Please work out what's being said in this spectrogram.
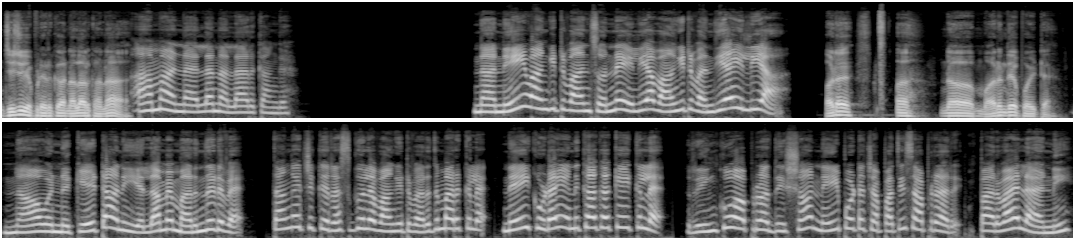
ஜிஜு எப்படி இருக்கா? நல்லா இருக்கானா? ஆமா அண்ணா எல்லாம் நல்லா இருக்காங்க. நான் நெய் வாங்கிட்டு வான்னு சொன்னேன் இல்லையா? வாங்கிட்டு வந்தியா இல்லையா? அட நான் மறந்தே போயிட்டேன். நான் ஒன்னு கேட்டா நீ எல்லாமே மறந்துடுவ. தங்கச்சிக்கு ரசகுல்லா வாங்கிட்டு வரது மறக்கல. நெய் கூட எனக்காக கேக்கல. ரிங்கு அப்புறம் திஷா நெய் போட்ட சப்பாத்தி சாப்பிடுறாரு. பரவாயில்ல அண்ணி.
